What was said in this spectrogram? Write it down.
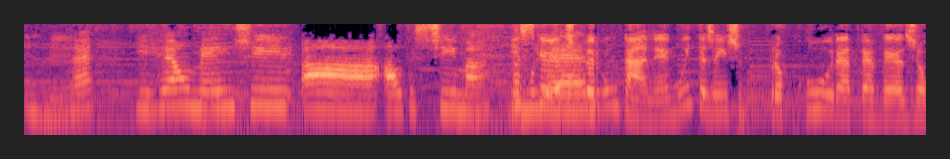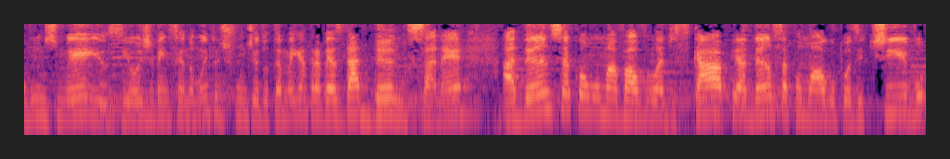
Uhum. né? E realmente a autoestima da Isso que eu ia mulher... te perguntar, né? Muita gente procura através de alguns meios, e hoje vem sendo muito difundido também através da dança, né? A dança como uma válvula de escape, a dança como algo positivo.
